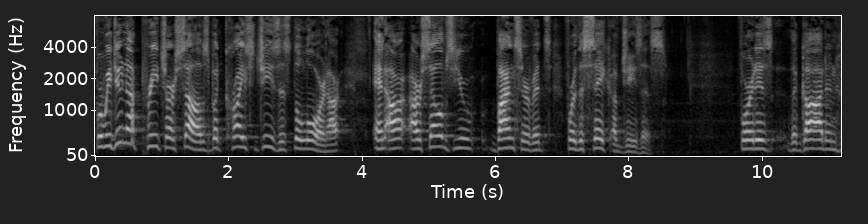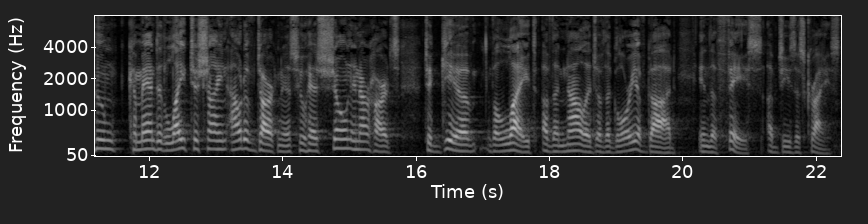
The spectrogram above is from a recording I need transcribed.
For we do not preach ourselves, but Christ Jesus the Lord, our, and our, ourselves you bondservants for the sake of Jesus. For it is the God in whom commanded light to shine out of darkness, who has shone in our hearts to give the light of the knowledge of the glory of God in the face of Jesus Christ.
